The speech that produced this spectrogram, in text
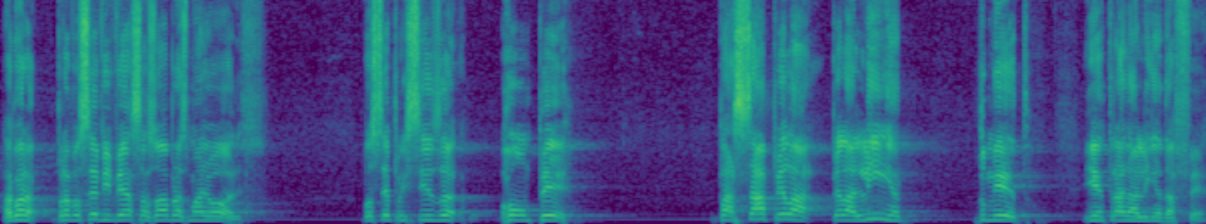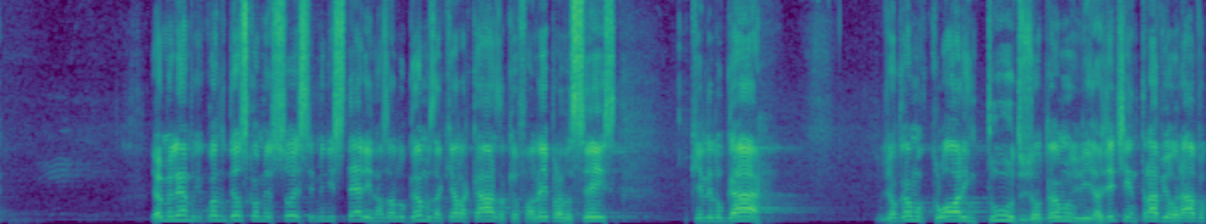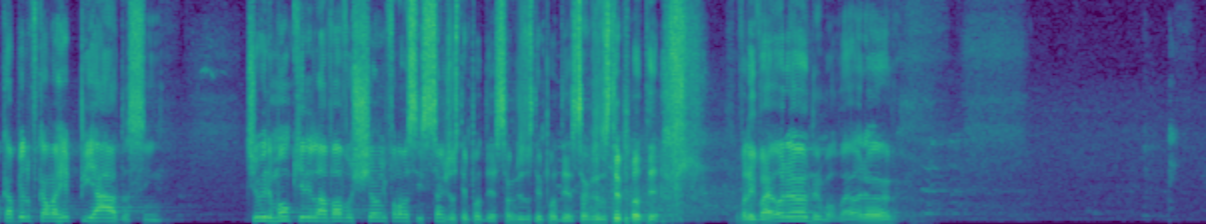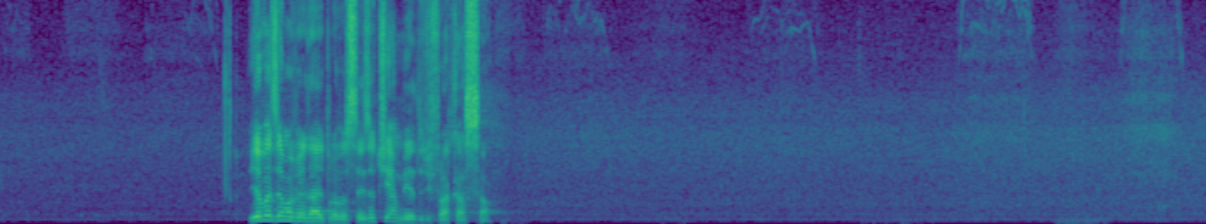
Agora, para você viver essas obras maiores, você precisa romper, passar pela, pela linha do medo e entrar na linha da fé. Eu me lembro que quando Deus começou esse ministério, nós alugamos aquela casa que eu falei para vocês, aquele lugar, jogamos cloro em tudo, jogamos, a gente entrava e orava, o cabelo ficava arrepiado assim. Tinha um irmão que ele lavava o chão e falava assim: São Jesus tem poder, São Jesus tem poder, São Jesus tem poder. Eu falei: vai orando, irmão, vai orando. E eu vou dizer uma verdade para vocês: eu tinha medo de fracassar.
